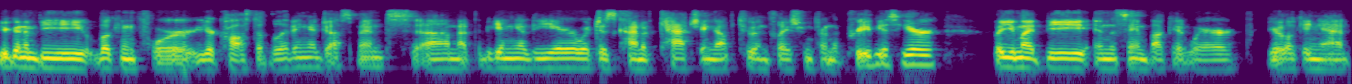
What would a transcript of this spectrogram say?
you're going to be looking for your cost of living adjustment um, at the beginning of the year, which is kind of catching up to inflation from the previous year. But you might be in the same bucket where you're looking at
